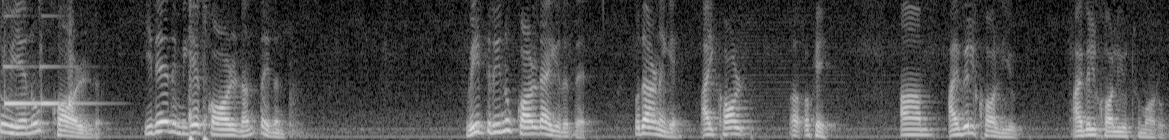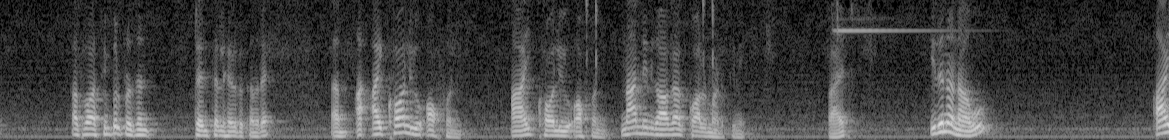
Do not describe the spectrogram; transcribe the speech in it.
ಟು ಏನು? ಕಾಲ್ಡ್ ಇದೇ ನಿಮಗೆ ಕಾಲ್ಡ್ ಅಂತ ಇದಂತೆ. ವಿ ತ್ರೀನು ಕಾಲ್ಡ್ ಆಗಿರುತ್ತೆ. ಉದಾಹರಣೆಗೆ I called okay I will call you I will call you tomorrow ಅಥವಾ ಸಿಂಪಲ್ ಪ್ರೆಸೆಂಟ್ ಟೆನ್ಸಲ್ಲಿ ಹೇಳಬೇಕಂದ್ರೆ I call you often I call you often ನಾನು ನಿನಗೆ ಆಗಾಗ ಕಾಲ್ ಮಾಡ್ತೀನಿ. ರೈಟ್ ಇದನ್ನು ನಾವು ಐ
